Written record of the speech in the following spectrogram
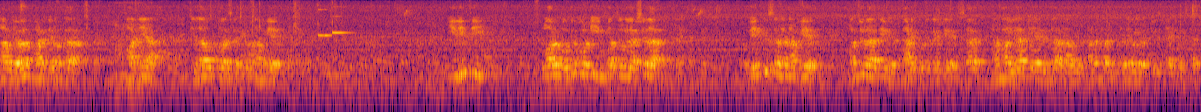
ನಾವು ಡೆವಲಪ್ ಮಾಡ್ತೇವೆ ಅಂತ ಮಾನ್ಯ ಜಿಲ್ಲಾ ಉಸ್ತುವಾರಿ ಸಚಿವರು ನಮಗೆ ಈ ರೀತಿ ಸುಮಾರು ಒಂದು ಕೋಟಿ ಇಪ್ಪತ್ತೊಂದು ಲಕ್ಷದ ವೆಹಿಕಲ್ಸ್ ಸರ್, ನಮಗೆ ಮಂಜೂರಾತಿ ಮಾಡಿಕೊಟ್ಟಿದ್ದಕ್ಕೆ ಸರ್, ನಮ್ಮ ಇಲಾಖೆಯಿಂದ ನಾವು ಅಲಂಕಾರ ಧನ್ಯವಾದ ತಿಳಿಸ್ತಾ ಇದ್ದೇವೆ ಸರ್.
